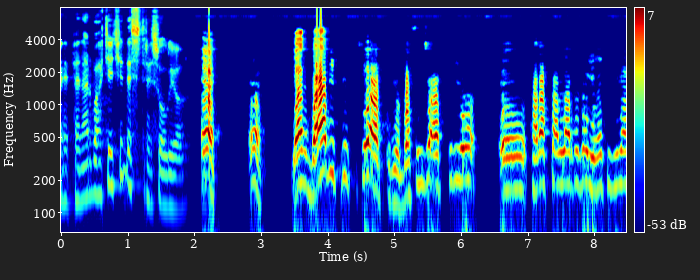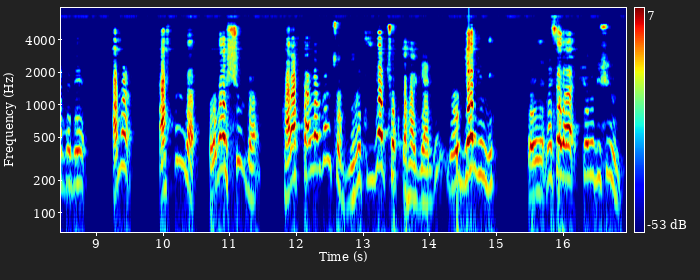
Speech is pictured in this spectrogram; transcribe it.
E, Fenerbahçe için de stres oluyor. Evet. Evet. Yani daha bir şey arttırıyor. Basıncı arttırıyor. E, taraftarlarda da yöneticilerde de Ama aslında olay şurada. Taraftarlardan çok yöneticiler çok daha gergin. Ve o gerginlik e, mesela şöyle düşünün.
